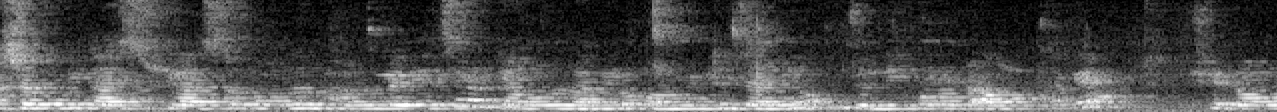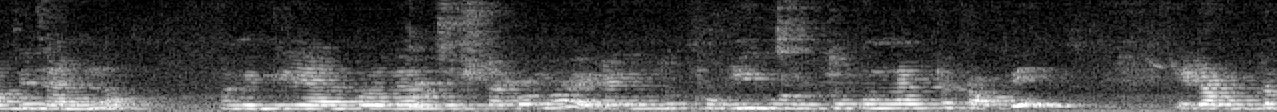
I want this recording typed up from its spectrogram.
আশা করি ক্লাস ক্লাসটা তোমাদের ভালো লেগেছে। আর কেমন লাগল কমেন্টে জানিও। যদি কোনো ডাউট থাকে সেটা আমাকে জানিও। আমি ক্লিয়ার করে দেওয়ার চেষ্টা করব। এটা কিন্তু খুবই গুরুত্বপূর্ণ একটা টপিক টপিকটা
